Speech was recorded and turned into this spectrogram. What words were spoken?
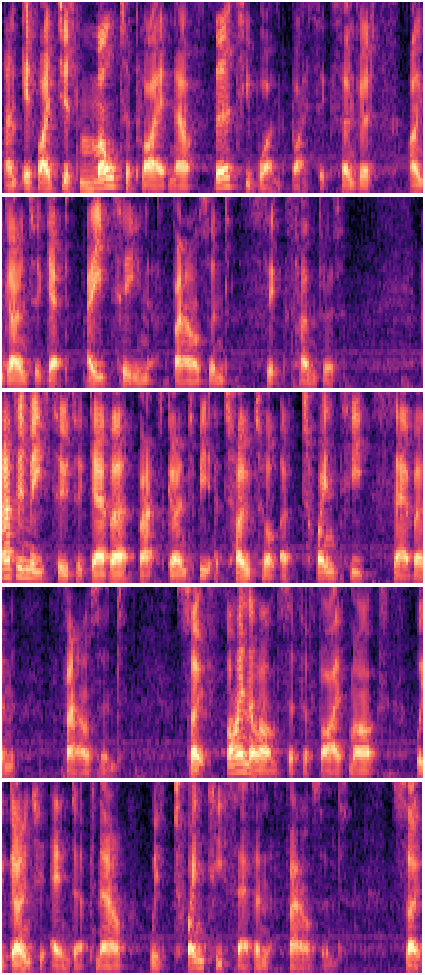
And if I just multiply it now 31 by 600, I'm going to get 18,600. Adding these two together, that's going to be a total of 27,000. So final answer for 5 marks, we're going to end up now with 27,000. So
